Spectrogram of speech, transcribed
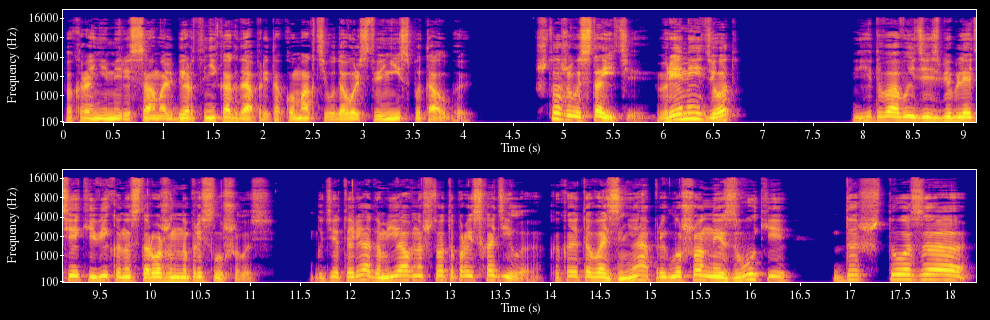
По крайней мере, сам Альберт никогда при таком акте удовольствия не испытал бы. Что же вы стоите? Время идет. Едва выйдя из библиотеки, Вика настороженно прислушалась. Где-то рядом явно что-то происходило. Какая-то возня, приглушенные звуки «Да что за...»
